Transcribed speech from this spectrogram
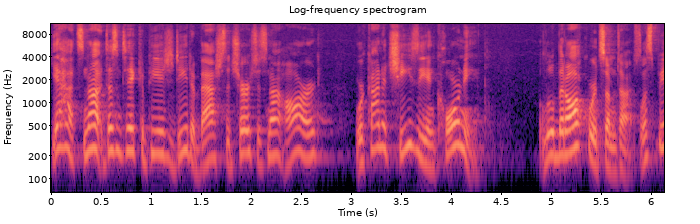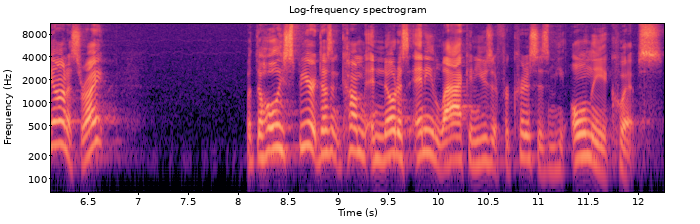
yeah, it's not, it doesn't take a PhD to bash the church. It's not hard. We're kind of cheesy and corny, a little bit awkward sometimes. Let's be honest, right? But the Holy Spirit doesn't come and notice any lack and use it for criticism. He only equips.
